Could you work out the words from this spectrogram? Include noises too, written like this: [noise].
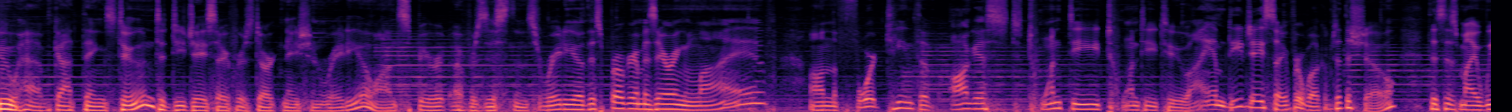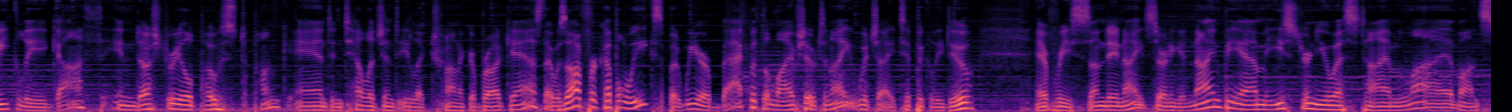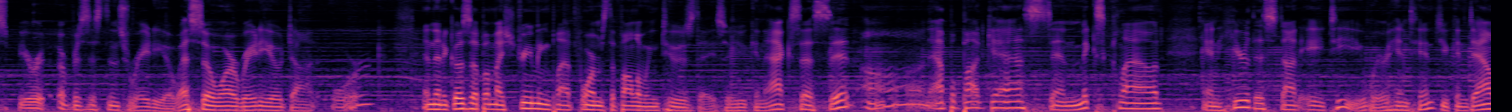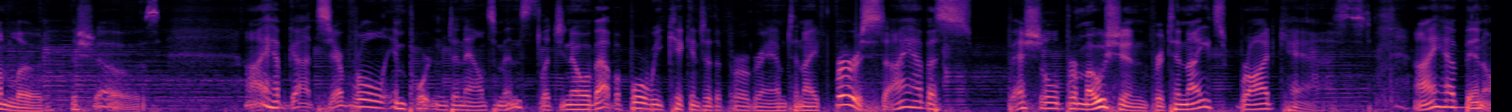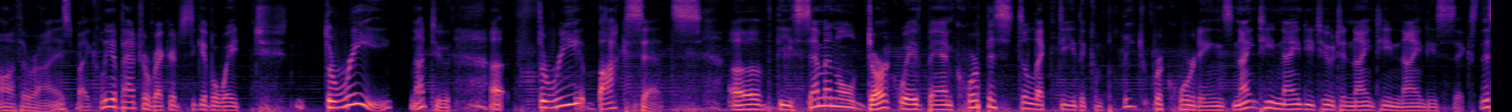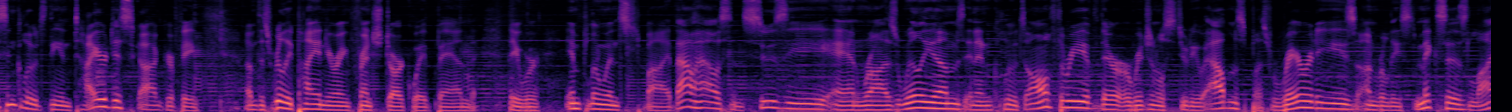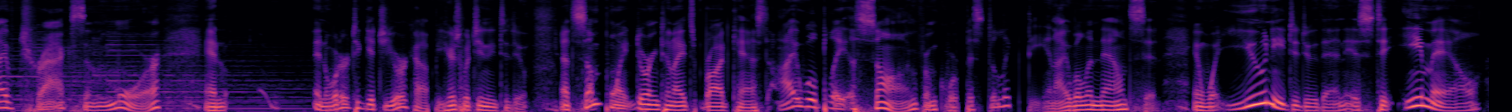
You have got things tuned to DJ Cypher's Dark Nation Radio on Spirit of Resistance Radio. This program is airing live on the 14th of August 2022. I am DJ Cypher. Welcome to the show. This is my weekly goth, industrial, post punk, and intelligent electronica broadcast. I was off for a couple weeks, but we are back with the live show tonight, which I typically do every Sunday night starting at 9 p.m. Eastern U.S. Time live on Spirit of Resistance Radio, sorradio.org. And then it goes up on my streaming platforms the following Tuesday. So you can access it on Apple Podcasts and Mixcloud and hearthis.at, where, hint, hint, you can download the shows. I have got several important announcements to let you know about before we kick into the program tonight. First, I have a special promotion for tonight's broadcast. I have been authorized by Cleopatra Records to give away two, three, not two, uh, three box sets of the seminal darkwave band Corpus Delicti, the complete recordings 1992 to 1996. This includes the entire discography of this really pioneering French darkwave band. They were influenced by Bauhaus and Siouxsie and Rozz Williams. It includes all three of their original studio albums, plus rarities, unreleased mixes, live tracks, and more. And in order to get your copy, here's what you need to do. At some point during tonight's broadcast, I will play a song from Corpus Delicti and I will announce it. And what you need to do then is to email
